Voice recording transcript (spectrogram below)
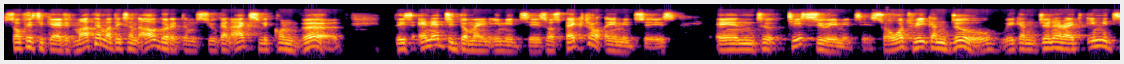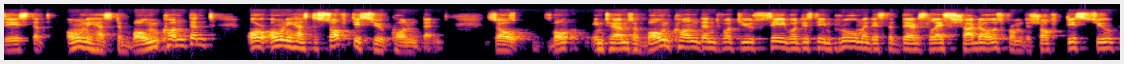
sophisticated mathematics and algorithms, you can actually convert these energy domain images or spectral images into tissue images. So what we can do, we can generate images that only has the bone content or only has the soft tissue content. So in terms of bone content, what you see, what is the improvement is that there's less shadows from the soft tissue.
